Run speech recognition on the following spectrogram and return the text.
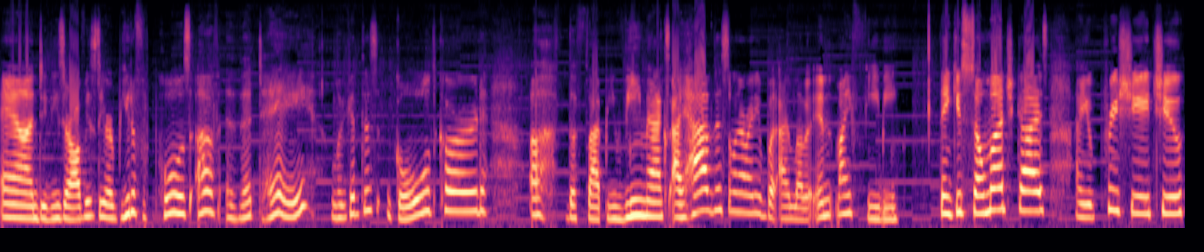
And these are obviously our beautiful pulls of the day. Look at this gold card. Ugh, the Flapple VMAX. I have this one already, but I love it. in my Phoebe. Thank you so much, guys. I appreciate you.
